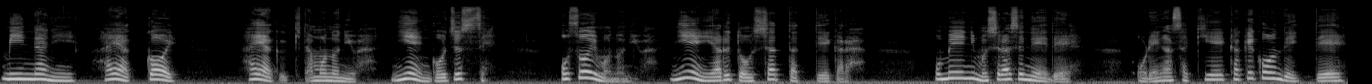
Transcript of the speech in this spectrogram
みんなに早く来い。早く来た者には2円50銭。遅い者には2円やるとおっしゃったってえから、おめえにも知らせねえで、俺が先へ駆け込んでいって、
